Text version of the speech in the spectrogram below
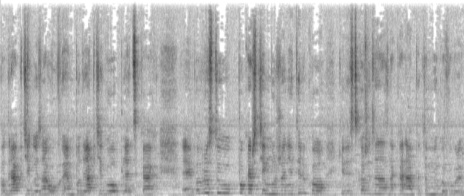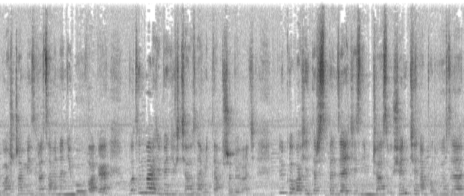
podrapcie go za uchem, podrapcie go o pleckach, e, po prostu pokażcie mu, że nie tylko kiedy skoczy do nas na kanapę, to my go w ogóle głaszczamy i zwracamy na niego uwagę, bo tym bardziej będzie chciał z nami tam przebywać. Tylko właśnie też spędzajcie z nim czas, usiądźcie na podłodze,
